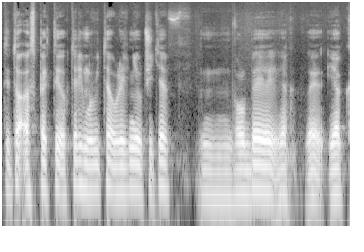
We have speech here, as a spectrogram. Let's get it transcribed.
tyto aspekty, o kterých mluvíte, ovlivní určitě mm, volby, jak, jak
